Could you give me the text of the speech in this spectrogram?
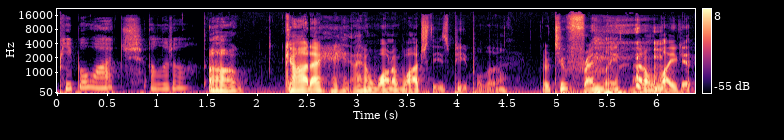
people watch a little. Oh God, I hate. I don't want to watch these people though. They're too friendly. I don't like it.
